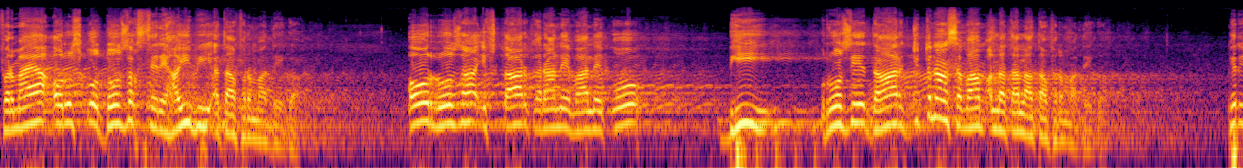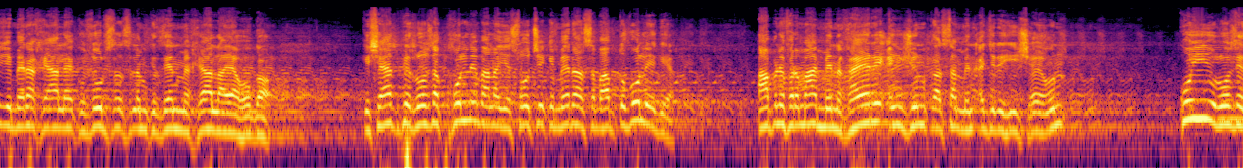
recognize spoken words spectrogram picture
फरमाया, और उसको दोजख से रिहाई भी अता फरमा देगा। और रोज़ा इफ्तार कराने वाले को भी रोज़ेदार जितना सवाब अल्लाह ताला अता फरमा देगा। फिर ये मेरा ख्याल है, हजूर वसल्लम के जहन में ख्याल आया होगा कि शायद फिर रोज़ा खोलने वाला ये सोचे कि मेरा सवाब तो वो ले गया। आपने फरमाया, मिन गैर अंजुन का सब मिन अजर ही शयन कोई रोज़े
